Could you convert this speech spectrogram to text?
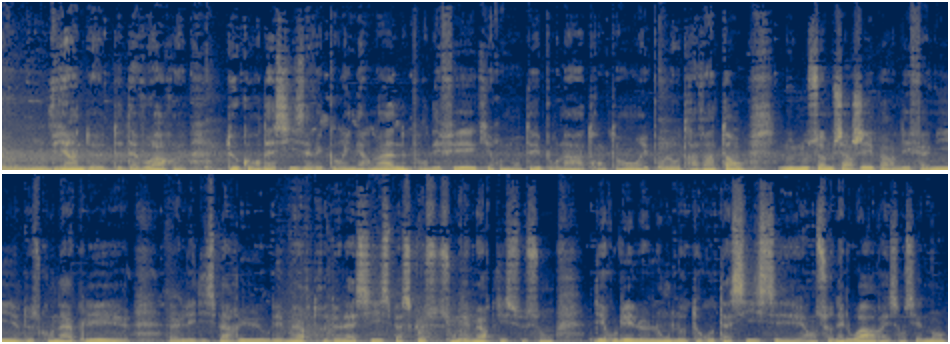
On vient d'avoir deux cours d'assises avec Corinne Herman pour des faits qui remontaient pour l'un à 30 ans et pour l'autre à 20 ans. Nous nous sommes chargés par les familles de ce qu'on a appelé euh, les disparus ou les meurtres de la 6 parce que ce sont des meurtres qui se sont déroulés le long de l'autoroute A6 et en Saône-et-Loire essentiellement.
